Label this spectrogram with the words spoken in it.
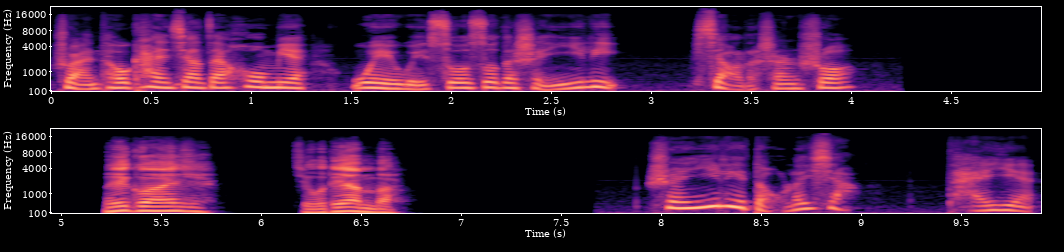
转头看向在后面畏畏缩缩的沈一丽，笑了声说：“没关系，酒店吧。”沈一丽抖了一下，抬眼。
